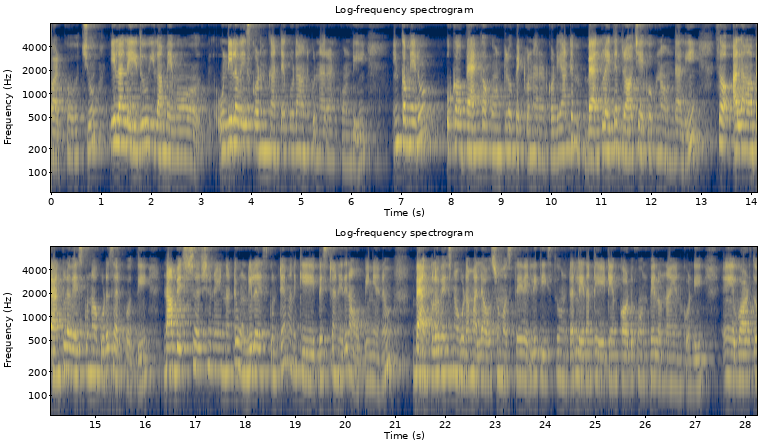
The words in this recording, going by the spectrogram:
వాడుకోవచ్చు. ఇలా లేదు ఇలా మేము ఉండిలో వేసుకోవడం కంటే కూడా అనుకున్నారనుకోండి ఇంకా మీరు ఒక బ్యాంక్ అకౌంట్లో పెట్టుకున్నారనుకోండి అంటే బ్యాంకులో అయితే డ్రా చేయకోకుండా ఉండాలి. సో అలా బ్యాంకులో వేసుకున్నా కూడా సరిపోద్ది. నా బెస్ట్ సజెషన్ ఏంటంటే ఉండిలో వేసుకుంటే మనకి బెస్ట్ అనేది నా ఒపీనియన్ బ్యాంకులో వేసినా కూడా మళ్ళీ అవసరం వస్తే వెళ్ళి తీస్తూ ఉంటారు. లేదంటే ఏటీఎం కార్డు ఫోన్పేలు ఉన్నాయనుకోండి వాడుతూ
